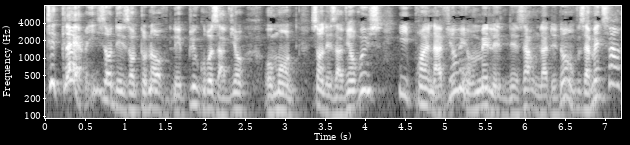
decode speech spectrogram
C'est clair, ils ont des Antonov, les plus gros avions au monde sont des avions russes. Ils prennent un avion et on met les, armes là-dedans, on vous amène ça.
